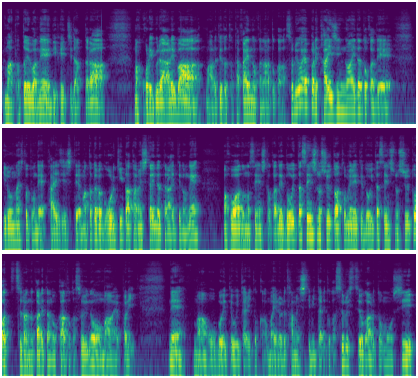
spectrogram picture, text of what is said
まあ、例えばね、ディフェッチだったら、まあ、これぐらいあれば、まあ、ある程度戦えるのかなとか、それはやっぱり対人の間とかで、いろんな人とね、対峙して、まあ、例えばゴールキーパー試したいんだったら相手のね、まあ、フォワードの選手とかで、どういった選手のシュートは止めれて、どういった選手のシュートは貫かれたのかとか、そういうのを、まあ、やっぱり、ね、まあ、覚えておいたりとか、まあ、いろいろ試してみたりとかする必要があると思うし、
